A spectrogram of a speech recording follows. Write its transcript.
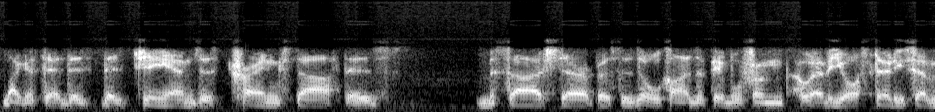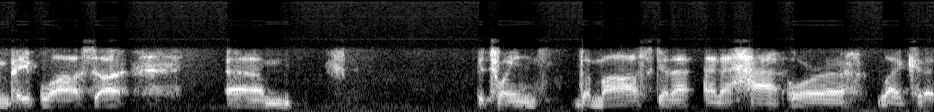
like I said, there's there's GMs, there's training staff, there's massage therapists, there's all kinds of people from whoever your 37 people are. So um, between the mask and a, and a hat or a, like a,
